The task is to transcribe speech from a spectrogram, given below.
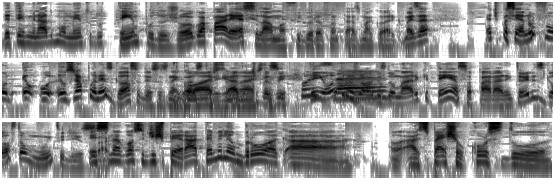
determinado momento do tempo do jogo, aparece lá uma figura fantasmagórica, mas é, é tipo assim, é no fundo. Eu- o- os japoneses gostam desses negócios, tá Gostam, ligado? gostam. Tipo assim, Pois tem outros é. jogos do Mario que tem essa parada, então eles gostam muito disso, Esse saca? negócio de esperar até me lembrou a, a, a Special Course do,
